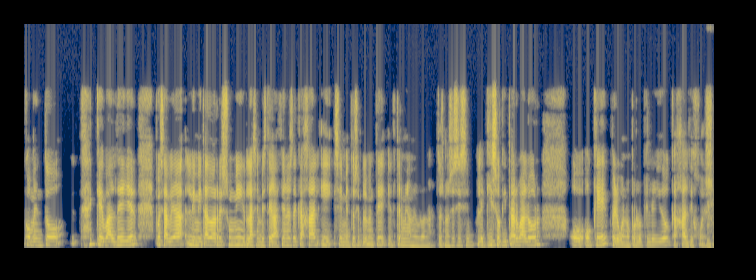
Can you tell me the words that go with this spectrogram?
comentó que Valdeyer pues había limitado a resumir las investigaciones de Cajal y se inventó simplemente el término neurona. Entonces no sé si le quiso quitar valor o, o qué, pero bueno, por lo que he leído, Cajal dijo eso.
